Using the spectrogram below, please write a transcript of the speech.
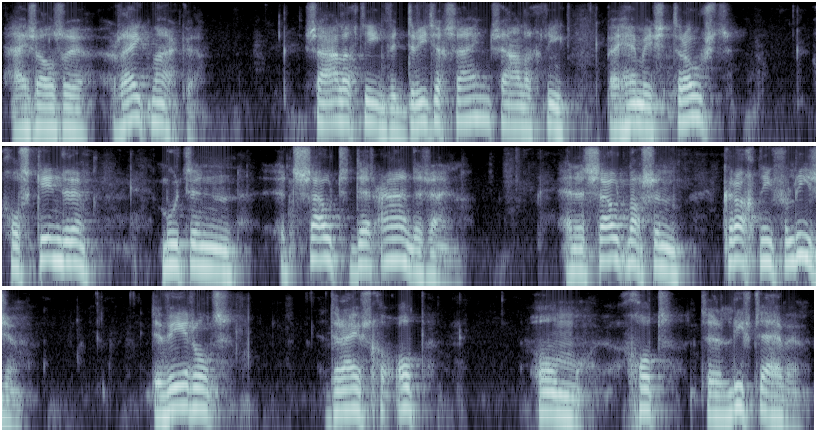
Hij zal ze rijk maken. Zalig die verdrietig zijn, zalig die bij hem is troost. Gods kinderen moeten het zout der aarde zijn. En het zout mag zijn kracht niet verliezen. De wereld drijft op om God te lief te hebben.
